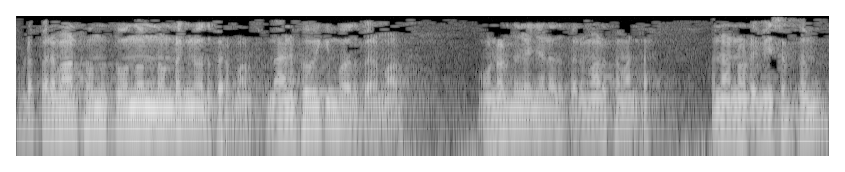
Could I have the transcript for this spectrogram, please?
അവിടെ പരമാർത്ഥമെന്ന് തോന്നുന്നുണ്ടെങ്കിലും അത് പരമാർത്ഥം. അനുഭവിക്കുമ്പോൾ അത് പരമാർത്ഥം. ഉണർന്നു കഴിഞ്ഞാൽ അത് പരമാർത്ഥമല്ല. എന്നാണ് അവിടെ വിശബ്ദം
